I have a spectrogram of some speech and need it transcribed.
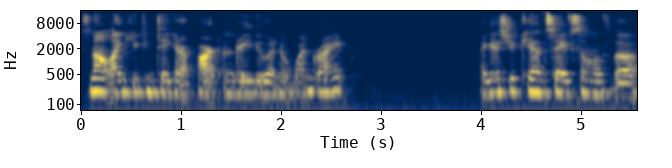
it's not like you can take it apart and redo a new one right? I guess you can save some of the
